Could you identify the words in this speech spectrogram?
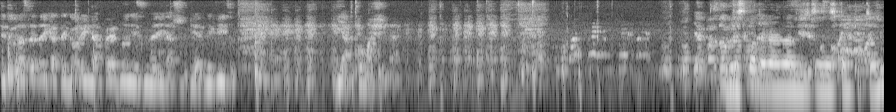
Tytuł następnej kategorii na pewno nie zmyli naszych wiernych widzów. Jak po maśle. Jak masz dobry Dyskoder oponent, to schodach tym.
